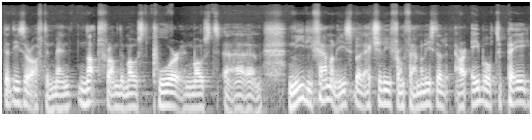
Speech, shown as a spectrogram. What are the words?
that these are often men not from the most poor and most um, needy families, but actually from families that are able to pay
